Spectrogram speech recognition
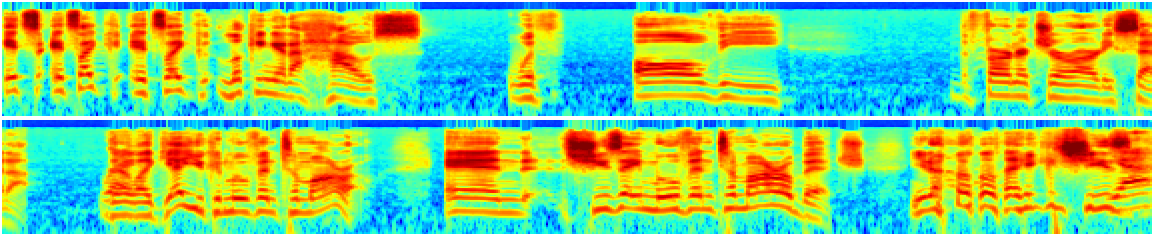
it's it's like it's like looking at a house with all the the furniture already set up. They're like, "Yeah, you can move in tomorrow." And she's a move in tomorrow bitch. You know, like she's Yeah.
